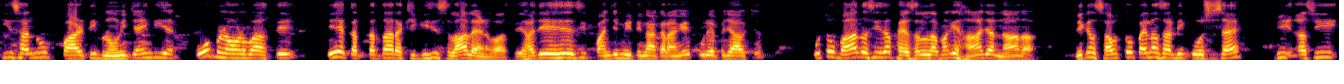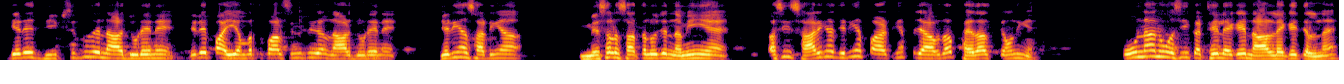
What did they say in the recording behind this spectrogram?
ਕੀ ਸਾਨੂੰ ਪਾਰਟੀ ਬਣਾਉਣੀ ਚਾਹੀਦੀ ਹੈ। ਉਹ ਬਣਾਉਣ ਵਾਸਤੇ ਇਹ ਇਕੱਤਰਤਾ ਰੱਖੀ ਗਈ ਸੀ ਸਲਾਹ ਲੈਣ ਵਾਸਤੇ। ਹਜੇ ਇਹ ਅਸੀਂ ਪੰਜ ਮੀਟਿੰਗਾਂ ਕਰਾਂਗੇ ਪੂਰੇ ਪੰਜਾਬ 'ਚ। ਉਹ ਤੋਂ ਬਾਅਦ ਅਸੀਂ ਇਹਦਾ ਫੈਸਲਾ ਲਵਾਂਗੇ ਹਾਂ ਜਾਂ ਨਾ ਦਾ। ਲੇਕਿਨ ਸਭ ਤੋਂ ਪਹਿਲਾਂ ਸਾਡੀ ਕੋਸ਼ਿਸ਼ ਹੈ ਵੀ ਅਸੀਂ ਜਿਹੜੇ ਦੀਪ ਸਿੱਧੂ ਦੇ ਨਾਲ ਜੁੜੇ ਨੇ, ਜਿਹੜੇ ਭਾਈ ਅੰਮ੍ਰਿਤਪਾਲ ਸਿੰਘ ਦੇ ਨਾਲ ਜੁੜੇ ਨੇ, ਜਿਹੜੀਆਂ ਸਾਡੀਆਂ ਮਿਸਲ ਸਤਲੁਜ ਨਵੀਂ ਹੈ ਅਸੀਂ ਸਾਰੀਆਂ ਜਿਹੜੀਆਂ ਪਾਰਟੀਆਂ ਪੰਜਾਬ ਦਾ ਫਾਇਦਾ ਚਾਹੁੰਦੀਆਂ, ਉਹਨਾਂ ਨੂੰ ਅਸੀਂ ਇਕੱਠੇ ਲੈ ਕੇ, ਨਾਲ ਲੈ ਕੇ ਚੱਲਣਾ ਹੈ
